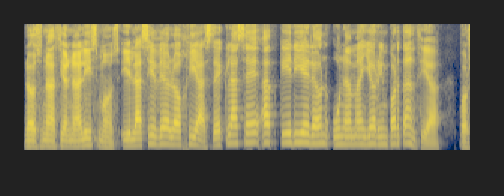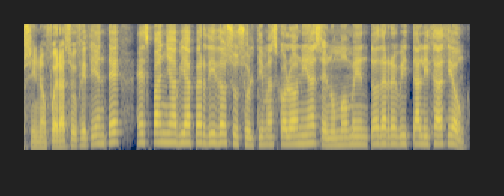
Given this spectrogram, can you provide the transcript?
Los nacionalismos y las ideologías de clase adquirieron una mayor importancia. Por si no fuera suficiente, España había perdido sus últimas colonias en un momento de revitalización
